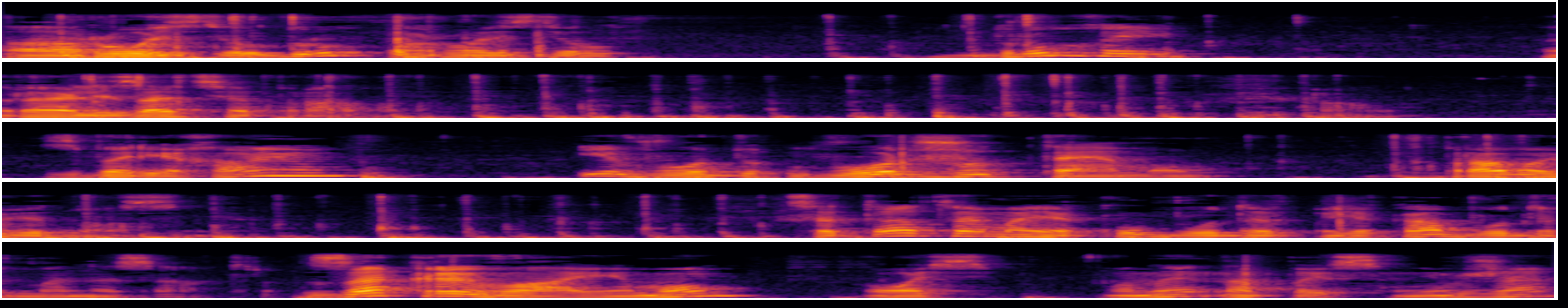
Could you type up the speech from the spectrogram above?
А, розділ, друг, розділ другий. Реалізація права. Зберігаю і вводжу тему правовідносини. Це та тема, яку буде, яка буде в мене завтра. Закриваємо. Ось, вони написані вже.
